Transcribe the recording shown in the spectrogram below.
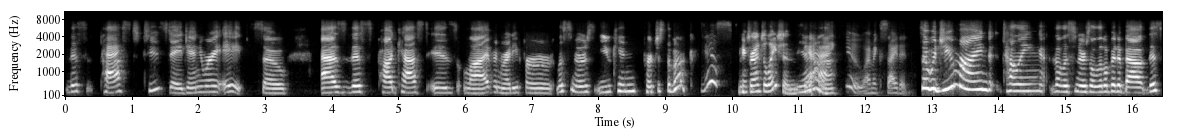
this past Tuesday, January 8th. So, as this podcast is live and ready for listeners, you can purchase the book. Yes. Congratulations. Yeah. Thank you. I'm excited. So, would you mind telling the listeners a little bit about this?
